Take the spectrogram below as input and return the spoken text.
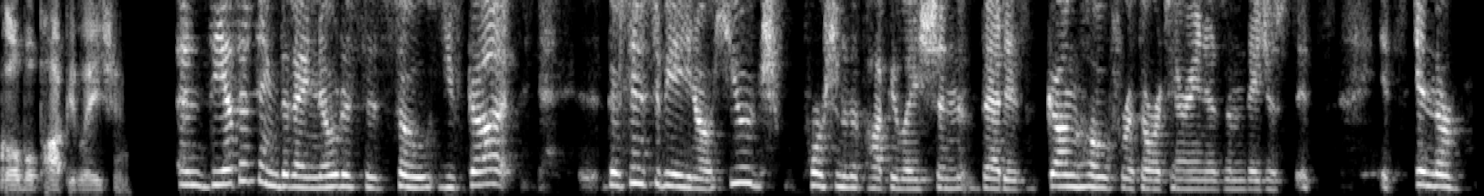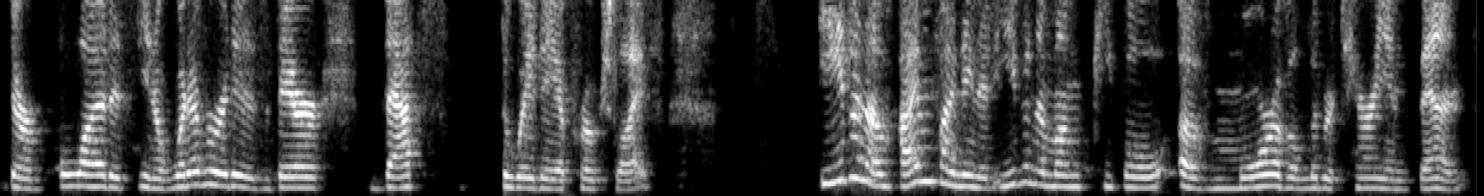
global population. And the other thing that I notice is so you've got there seems to be you know a huge portion of the population that is gung ho for authoritarianism. They just it's it's in their their blood. It's you know whatever it is, there that's the way they approach life even um, i'm finding that even among people of more of a libertarian bent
